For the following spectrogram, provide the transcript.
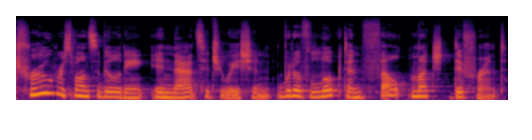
True responsibility in that situation would have looked and felt much different.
